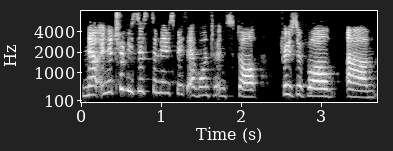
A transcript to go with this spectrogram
Now in the Trivy system namespace, I want to install, first of all, um,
